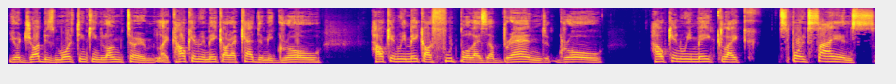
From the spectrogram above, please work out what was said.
your job is more thinking long term. Like, how can we make our academy grow? How can we make our football as a brand grow? How can we make like sports science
